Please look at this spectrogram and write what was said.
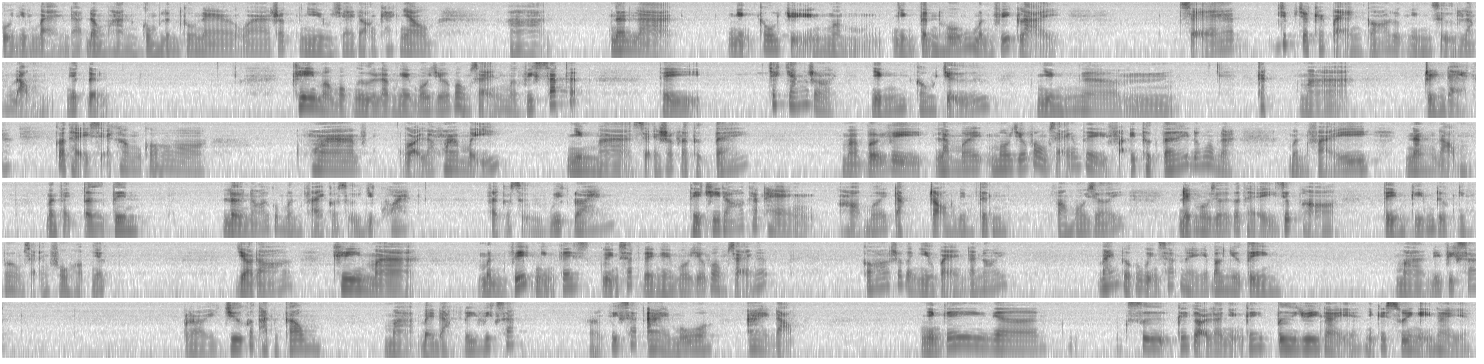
của những bạn đã đồng hành cùng Linh Cô Na qua rất nhiều giai đoạn khác nhau. À, nên là những câu chuyện mà những tình huống mình viết lại sẽ giúp cho các bạn có được những sự lắng động nhất định. Khi mà một người làm nghề môi giới bất động sản mà viết sách á, thì chắc chắn rồi những câu chữ những uh, cách mà truyền đạt á, có thể sẽ không có hoa gọi là hoa mỹ nhưng mà sẽ rất là thực tế. Mà bởi vì làm môi, môi giới bất động sản thì phải thực tế đúng không nào mình phải năng động mình phải tự tin. Lời nói của mình phải có sự dứt khoát phải có sự quyết đoán. Thì khi đó khách hàng họ mới đặt trọn niềm tin vào môi giới để môi giới có thể giúp họ tìm kiếm được những bất động sản phù hợp nhất. Do đó khi mà mình viết những cái quyển sách về nghề môi giới bất động sản á có rất là nhiều bạn đã nói bán được cái quyển sách này bao nhiêu tiền mà đi viết sách? Rồi chưa có thành công mà bày đặt đi viết sách. Rồi viết sách ai mua ai đọc? Những cái uh, sư, cái gọi là những cái tư duy này những cái suy nghĩ này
